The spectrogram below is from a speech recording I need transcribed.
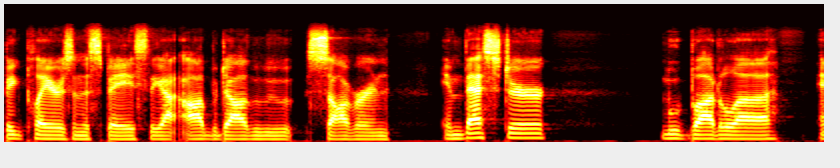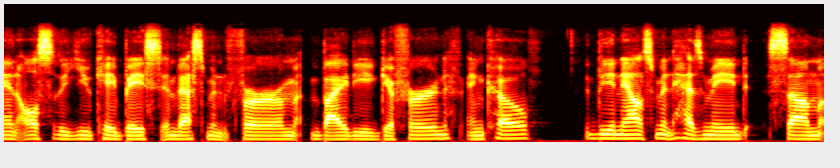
big players in the space. They got Abu Dhabi sovereign investor, Mubadala, and also the UK-based investment firm Baillie Gifford and Co the announcement has made some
